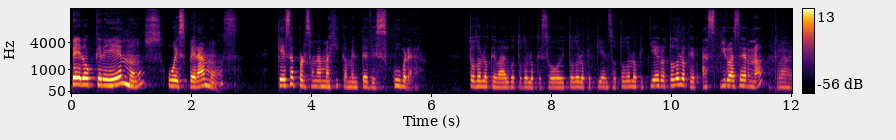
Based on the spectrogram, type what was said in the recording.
pero creemos o esperamos que esa persona mágicamente descubra todo lo que valgo, todo lo que soy, todo lo que pienso, todo lo que quiero, todo lo que aspiro a hacer, ¿no? Claro.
